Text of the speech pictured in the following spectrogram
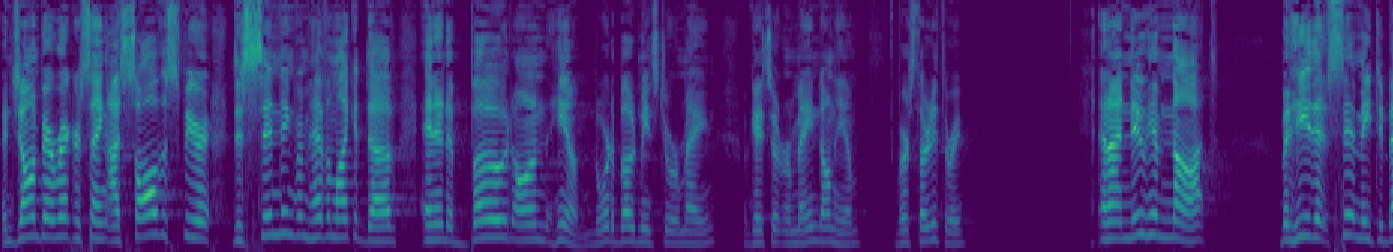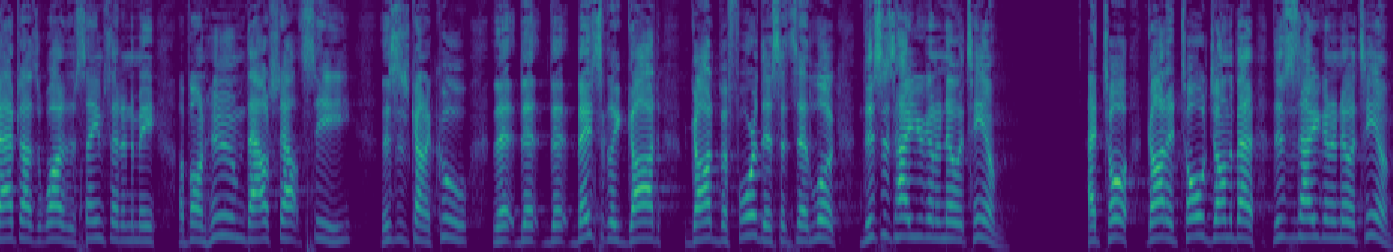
And John bear record saying, I saw the Spirit descending from heaven like a dove, and it abode on him. The word abode means to remain. Okay, so it remained on him. Verse 33. And I knew him not, but he that sent me to baptize with water, the same said unto me, Upon whom thou shalt see. This is kind of cool that, that, that basically God, God before this had said, Look, this is how you're going to know it's him. Had told, God had told John the Baptist, This is how you're going to know it's him.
